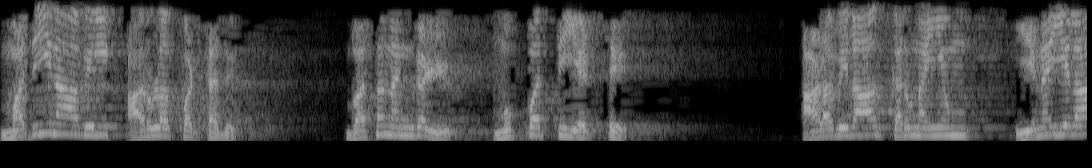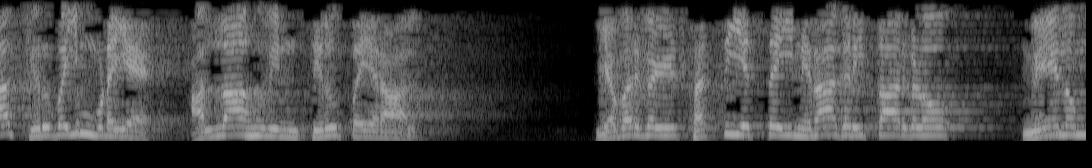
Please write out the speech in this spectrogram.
மதீனாவில் அருளப்பட்டது. வசனங்கள் முப்பத்தி எட்டு அளவிலா கருணையும் இணையிலா கிருபையும் உடைய அல்லாஹுவின் திருப்பெயரால். எவர்கள் சத்தியத்தை நிராகரித்தார்களோ மேலும்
